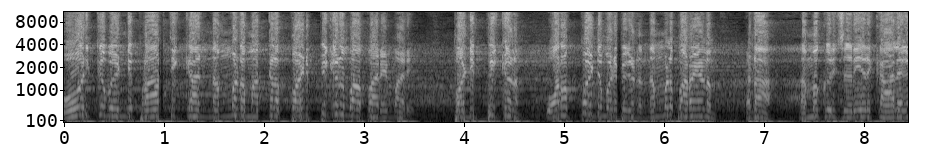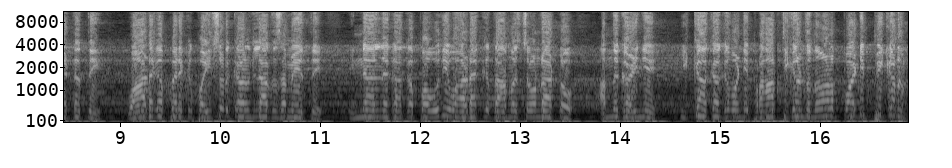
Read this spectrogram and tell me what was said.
ഓർക്ക് വേണ്ടി പ്രാർത്ഥിക്കാൻ നമ്മുടെ മക്കളെ പഠിപ്പിക്കണം വാപ്പാരന്മാരെ. പഠിപ്പിക്കണം. ഉറപ്പായിട്ട് പഠിപ്പിക്കണം. നമ്മൾ പറയണം നമുക്കൊരു ചെറിയൊരു കാലഘട്ടത്തെ വാടകപ്പരക്ക് പൈസ കൊടുക്കാനില്ലാത്ത സമയത്ത് ഇന്നാലിന്റെ കാക്ക പൗതി വാടക താമസിച്ചോണ്ടാട്ടോ. അന്ന് കഴിഞ്ഞ് ഇക്കാക്കക്ക് വേണ്ടി പ്രാർത്ഥിക്കണ്ടോ നമ്മൾ പഠിപ്പിക്കണം.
